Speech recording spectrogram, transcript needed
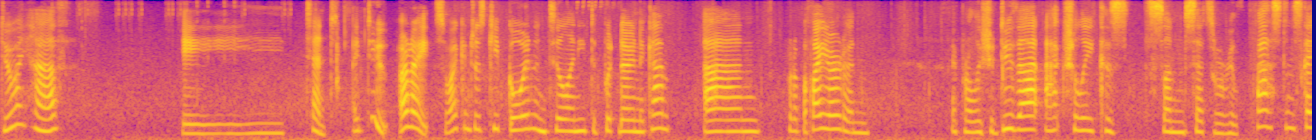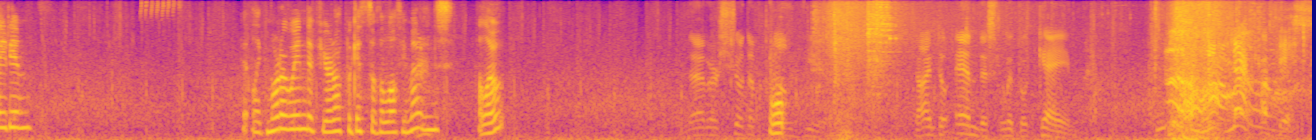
Do I have a tent? I do. Alright, so I can just keep going until I need to put down a camp and put up a fire and I probably should do that actually because the sun sets real fast in Skyrim. Bit like Morrowind if you're up against the Velothi Mountains. Hello? Never should have Oh. here. Time to end this little game. Enough of this!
